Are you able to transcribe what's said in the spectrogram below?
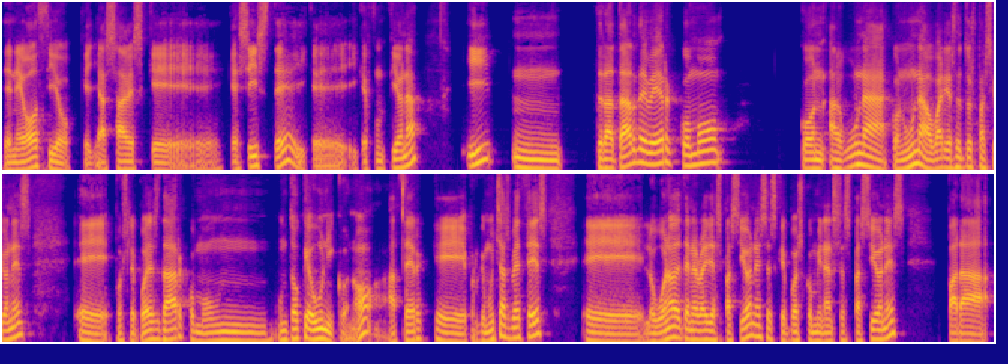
negocio que ya sabes que, existe y que, funciona y mm, tratar de ver cómo con alguna, con una o varias de tus pasiones, eh, pues le puedes dar como un, toque único, ¿no? Hacer que, porque muchas veces eh, lo bueno de tener varias pasiones es que puedes combinar esas pasiones para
